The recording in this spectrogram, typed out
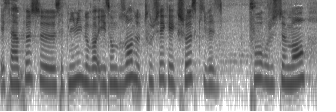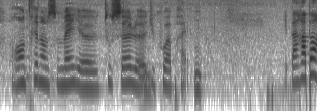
Et c'est un peu cette mimique. Donc, ils ont besoin de toucher quelque chose qui va, pour justement rentrer dans le sommeil euh, tout seul, euh, du coup, après. Mm. Et par rapport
